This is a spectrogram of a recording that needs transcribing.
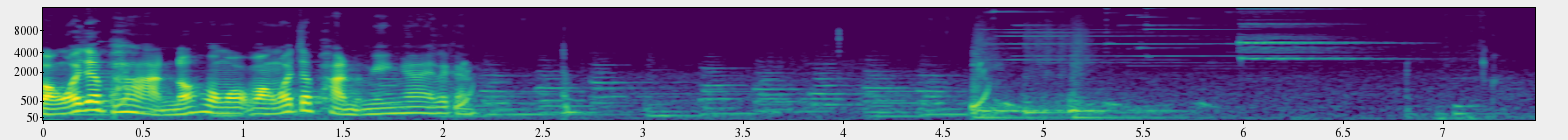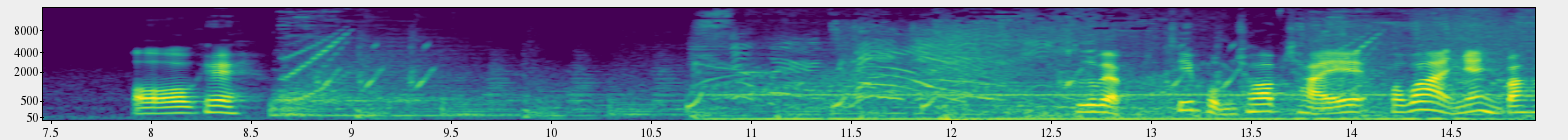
หวังว่าจะผ่านเนาะหวังว่าจะผ่านแบบง่ายๆแล้วกัน โอเค คือแบบที่ผมชอบใช้ เพราะว่าอย่างเงี้ยเห็นปะ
